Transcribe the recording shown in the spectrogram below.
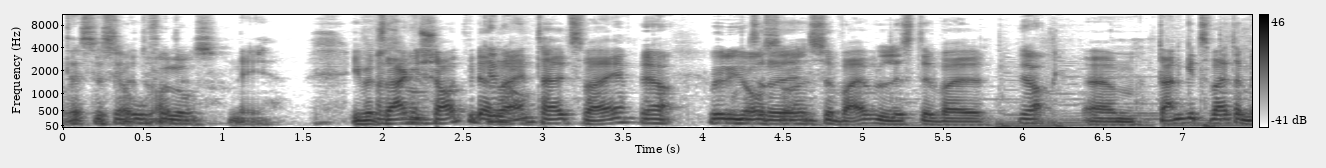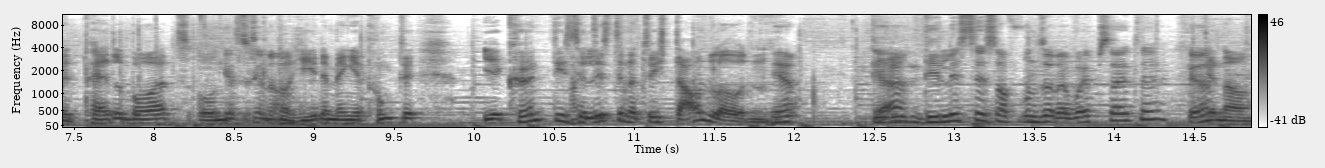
Das ist ja uferlos. Wahnsinn. Nee. Ich würde sagen, schaut wieder genau. rein, Teil 2. Ja, würde ich auch Unsere sagen. Survival-Liste, weil Ja. ähm, dann geht es weiter mit Paddleboard und Jetzt es genau. gibt noch jede Menge Punkte. Ihr könnt diese Liste natürlich downloaden. Ja. Die, Ja. die Liste ist auf unserer Webseite. Ja? Genau.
